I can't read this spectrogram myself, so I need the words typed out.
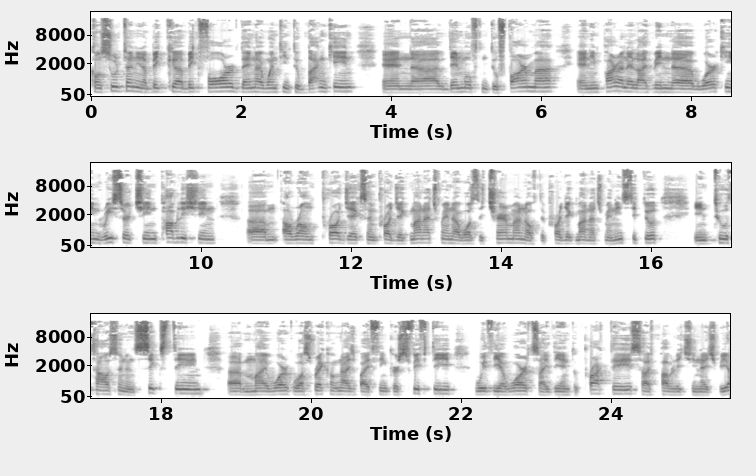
consultant in a big, uh, big four. Then I went into banking and uh, then moved into pharma. And in parallel, I've been uh, working, researching, publishing um, around projects and project management. I was the chairman of the Project Management Institute in 2016. Uh, my work was recognized by Thinkers 50 with the awards Idea into Practice. I've published in HBR.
